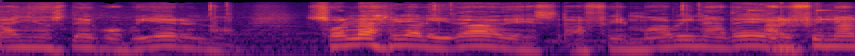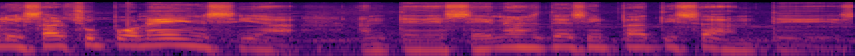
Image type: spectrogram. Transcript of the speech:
años de gobierno, son las realidades, afirmó Abinader al finalizar su ponencia ante decenas de simpatizantes.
